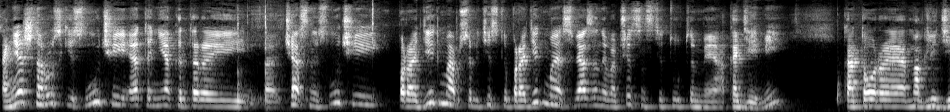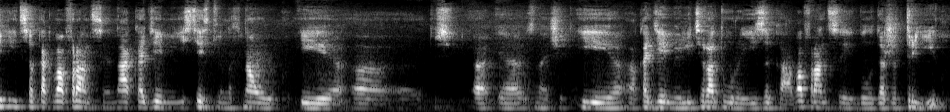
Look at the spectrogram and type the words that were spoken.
Конечно, русский случай – это некоторый э, частный случай парадигмы, абсолютистской парадигмы, связанной вообще с институтами академий, которые могли делиться, как во Франции, на Академии естественных наук и, э, э, значит, и Академию литературы и языка. Во Франции было даже три,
